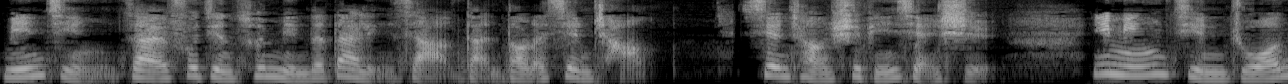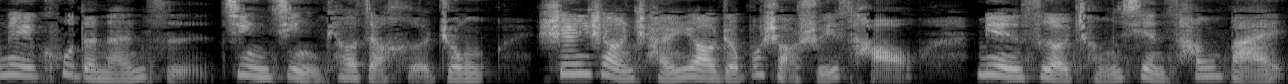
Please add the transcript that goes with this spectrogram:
民警在附近村民的带领下赶到了现场。现场视频显示，一名仅着内裤的男子静静漂在河中，身上缠绕着不少水草，面色呈现苍白，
